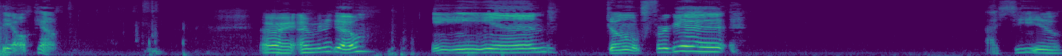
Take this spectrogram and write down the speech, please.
they all count. All right, I'm gonna go. And don't forget. I see you.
